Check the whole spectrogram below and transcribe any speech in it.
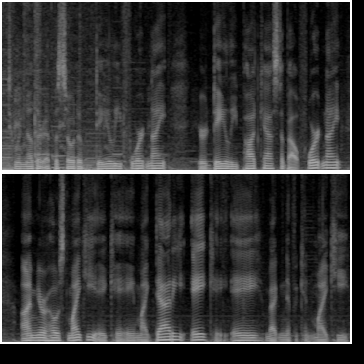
back to another episode of Daily Fortnite, your daily podcast about Fortnite. I'm your host, Mikey, aka Mike Daddy, aka Magnificent Mikey.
